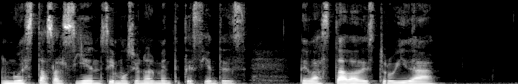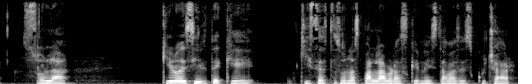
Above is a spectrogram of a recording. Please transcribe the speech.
no estás al 100, si emocionalmente te sientes devastada, destruida, sola, quiero decirte que quizá estas son las palabras que necesitabas escuchar.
